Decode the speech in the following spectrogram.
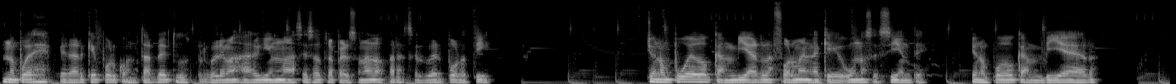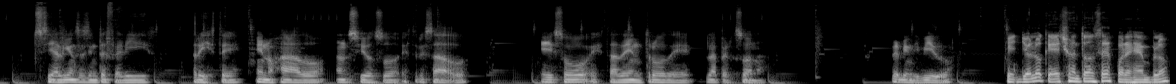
No puedes esperar que por contarle tus problemas a alguien más, esa otra persona los va a resolver por ti. Yo no puedo cambiar la forma en la que uno se siente. Yo no puedo cambiar si alguien se siente feliz, triste, enojado, ansioso, estresado. Eso está dentro de la persona, del individuo. Yo lo que he hecho entonces, por ejemplo,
